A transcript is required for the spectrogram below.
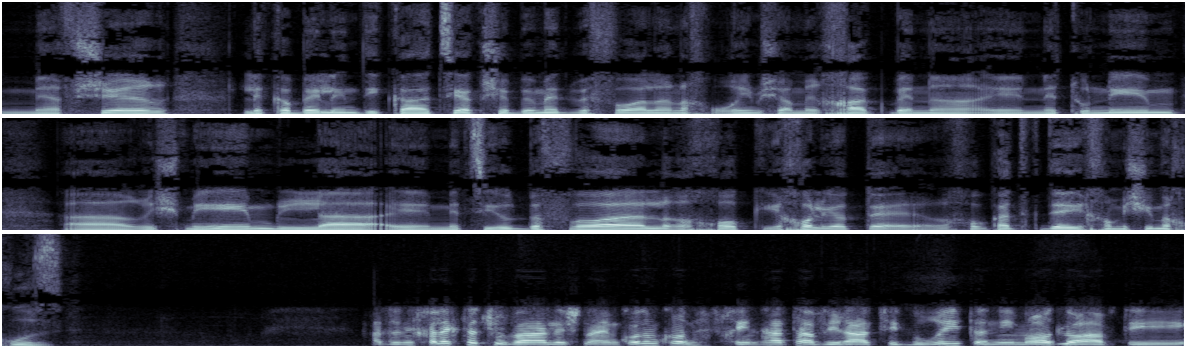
מאפשר לקבל אינדיקציה, כשבאמת בפועל אנחנו רואים שהמרחק בין הנתונים הרשמיים למציאות בפועל רחוק, יכול להיות רחוק עד כדי 50 אחוז. אז אני אחלק את התשובה לשניים. קודם כל, מבחינת האווירה הציבורית, אני מאוד לא אהבתי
